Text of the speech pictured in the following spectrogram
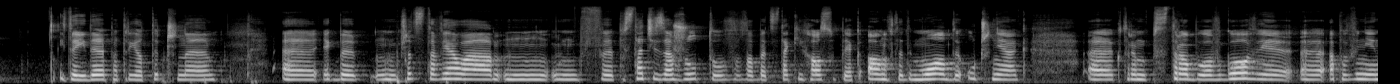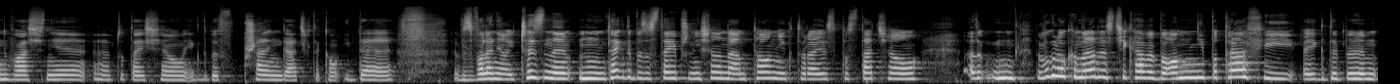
i te idee patriotyczne e, jakby przedstawiała w postaci zarzutów wobec takich osób jak on, wtedy młody uczniak, którym pstro było w głowie, e, a powinien właśnie tutaj się jak gdyby wprzęgać w taką ideę wyzwolenia ojczyzny. Tak jak gdyby zostaje przeniesiona na Antonię, która jest postacią w ogóle Konrada jest ciekawy, bo on nie potrafi jak gdyby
